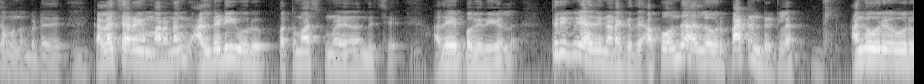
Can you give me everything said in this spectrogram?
சம்மந்தப்பட்டது கள்ளச்சாராய மரணம் ஆல்ரெடி ஒரு பத்து மாதத்துக்கு முன்னாடி நடந்துச்சு. அதே பகுதிகளில். திருப்பி அது நடக்குது. அப்போ வந்து அதில் ஒரு பேட்டர்ன் இருக்குல்ல. அங்கே ஒரு ஒரு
